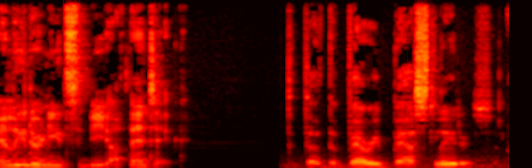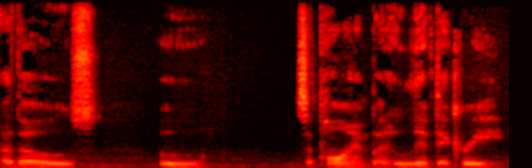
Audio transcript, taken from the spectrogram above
a leader needs to be authentic. The, the very best leaders are those who, it's a poem, but who live their creed.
